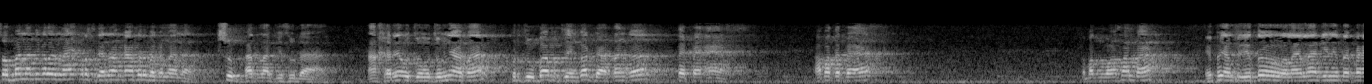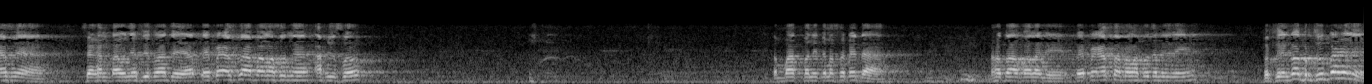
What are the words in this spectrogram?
coba nanti kalau naik presiden orang kafir bagaimana? Subhat lagi sudah. Akhirnya ujung-ujungnya apa? Berjubah berjenggot datang ke TPS. Apa TPS? Tempat pembuangan sampah? Itu yang di situ, lain lagi nih TPS-nya. Jangan tahunya situ aja ya. TPS itu apa maksudnya? Afisul? Tempat penitipan sepeda. Atau apa lagi? TPS apa maksudnya ini? Berjenggot berjubah ini.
